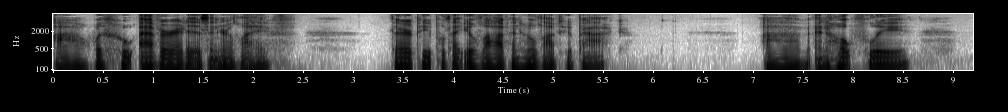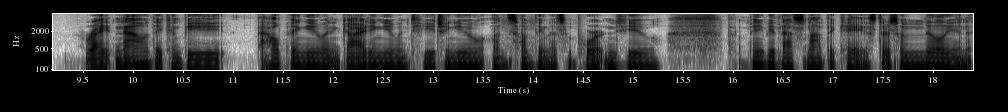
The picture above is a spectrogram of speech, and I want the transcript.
uh, with whoever it is in your life. There are people that you love and who love you back. Um, and hopefully, right now, they can be helping you and guiding you and teaching you on something that's important to you But maybe that's not the case. There's a million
